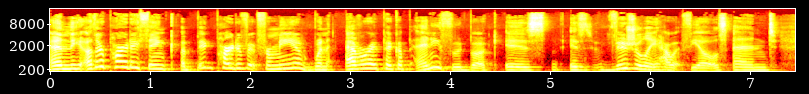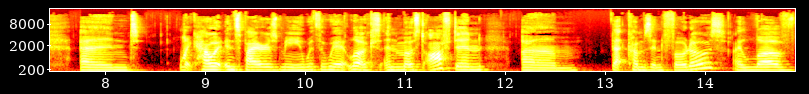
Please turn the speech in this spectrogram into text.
And the other part I think a big part of it for me whenever I pick up any food book is is visually how it feels and and like how it inspires me with the way it looks. And most often um, that comes in photos. I love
